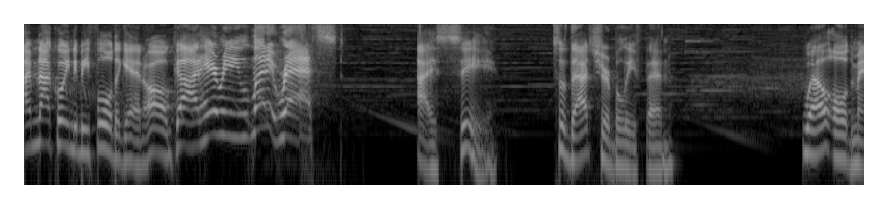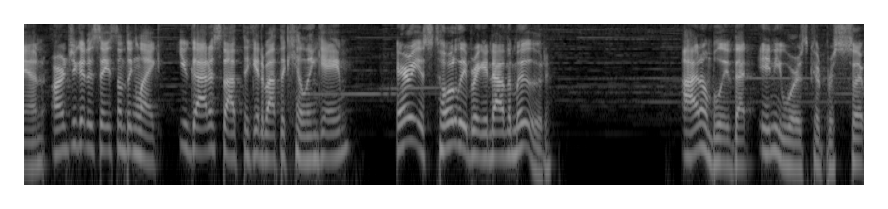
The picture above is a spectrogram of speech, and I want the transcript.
I'm not going to be fooled again. Oh god, Harry, let it rest! I see. So that's your belief then. Well, old man, aren't you going to say something like, you gotta stop thinking about the killing game? Harry is totally bringing down the mood. I don't believe that any words could persu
